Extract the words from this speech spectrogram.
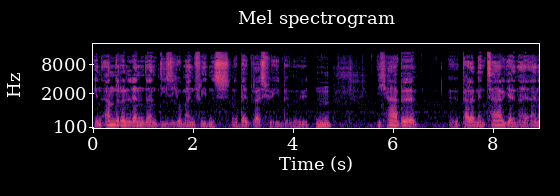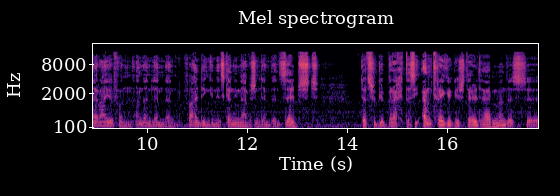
in anderen Ländern, die sich um einen Friedensnobelpreis für ihn bemühten. Ich habe Parlamentarier in einer Reihe von anderen Ländern, vor allen Dingen in den skandinavischen Ländern selbst, dazu gebracht, dass sie Anträge gestellt haben an das äh,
